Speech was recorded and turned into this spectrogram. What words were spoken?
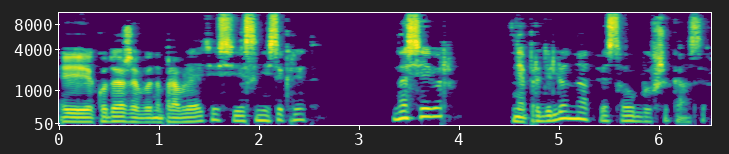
И куда же вы направляетесь, если не секрет? На север, неопределенно ответствовал бывший канцлер.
